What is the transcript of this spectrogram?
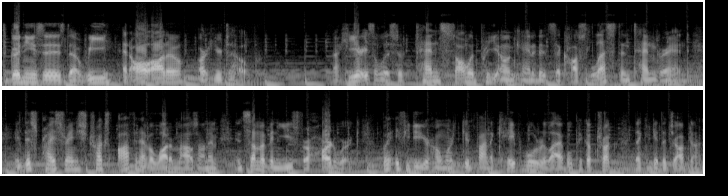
The good news is that we at All Auto are here to help. Now here is a list of 10 solid pre-owned candidates that cost less than 10 grand. In this price range, trucks often have a lot of miles on them and some have been used for hard work, but if you do your homework, you can find a capable, reliable pickup truck that can get the job done.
